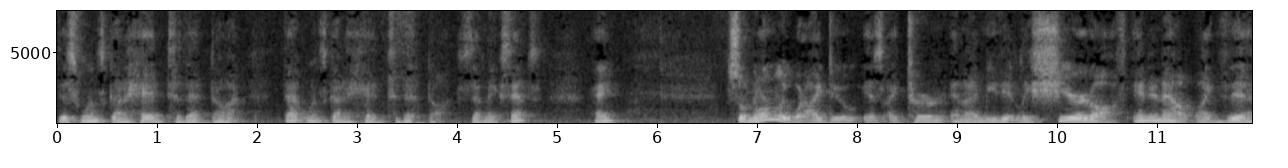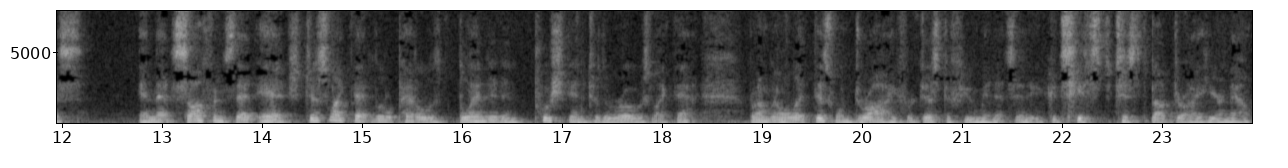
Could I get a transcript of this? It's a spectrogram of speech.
This one's got to head to that dot. That one's got to head to that dot. Does that make sense? Okay. So normally what I do is I turn and I immediately shear it off in and out like this and that softens that edge just like that little petal is blended and pushed into the rose like that. But I'm going to let this one dry for just a few minutes and you can see it's just about dry here now.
